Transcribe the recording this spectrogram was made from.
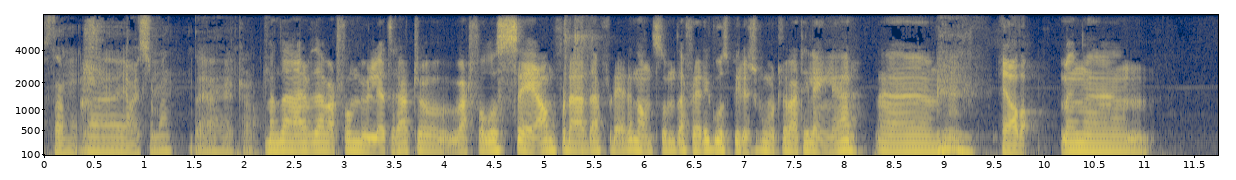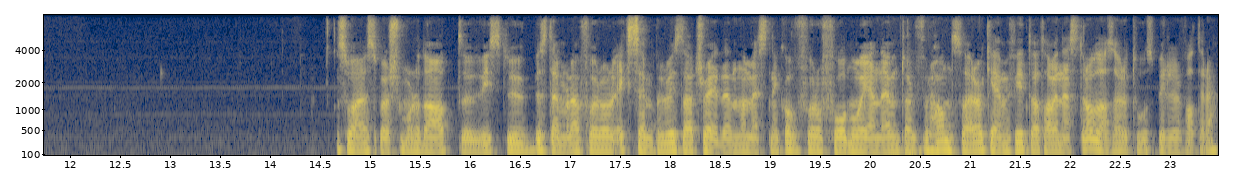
Stemme med Icerman, det er helt klart. Men det er, det er i hvert fall muligheter her til å, i hvert fall å se an, for det er, det er flere navn som, det er flere gode spillere som kommer til å være tilgjengelige her. Uh, Ja da. Men uh, så er spørsmålet da at hvis du bestemmer deg for å eksempelvis da trade en Mesnikov for å få noe igjen eventuelt for han, så er det ok, men fint, da tar vi Nestrov, da, så er det to spillere fattigere.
